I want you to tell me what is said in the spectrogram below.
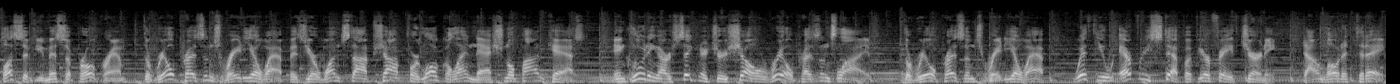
Plus, if you miss a program, the Real Presence Radio app is your one stop shop for local and national podcasts, including our signature show, Real Presence Live. The Real Presence Radio app, with you every step of your faith journey. Download it today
